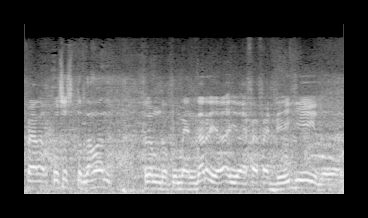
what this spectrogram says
film- khusus terutama film dokumenter ya ya FFD gitu kan.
